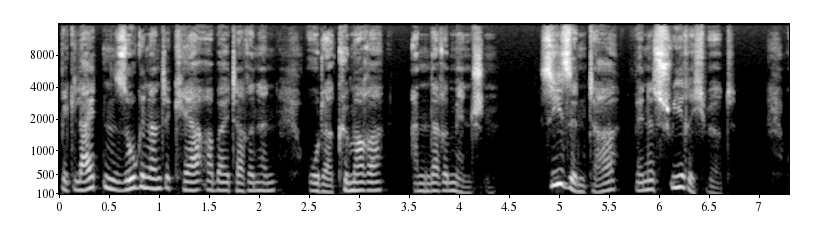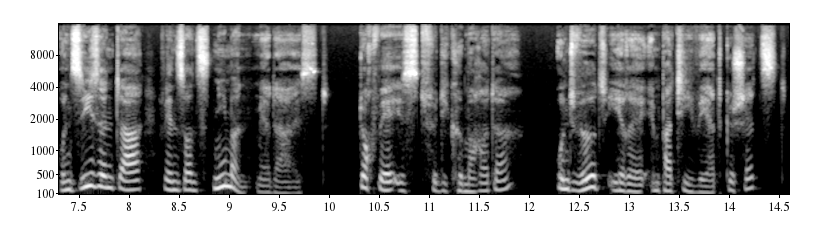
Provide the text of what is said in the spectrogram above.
begleiten sogenannte Care-Arbeiterinnen oder Kümmerer andere Menschen. Sie sind da, wenn es schwierig wird. Und sie sind da, wenn sonst niemand mehr da ist. Doch wer ist für die Kümmerer da? Und wird ihre Empathie wertgeschätzt?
